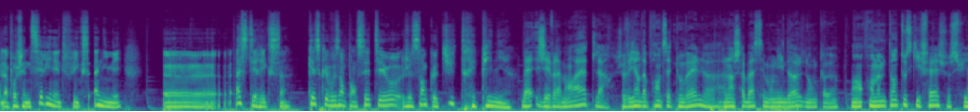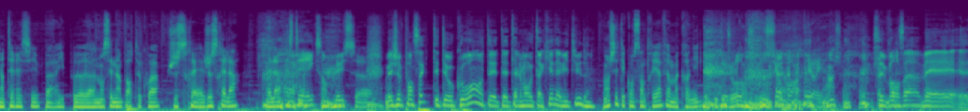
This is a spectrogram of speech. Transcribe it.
la prochaine série Netflix animée, euh, Astérix. Qu'est-ce que vous en pensez, Théo? Je sens que tu trépignes. Ben, j'ai vraiment hâte là. Je viens d'apprendre cette nouvelle. Euh, Alain Chabat, c'est mon idole, donc euh, en, en même temps, tout ce qu'il fait, je suis intéressé par. Il peut annoncer n'importe quoi. Je serai, je serai là. Ben là, Astérix en plus. euh, Mais je pensais que t'étais au courant, t'es tellement au taquet d'habitude. non, j'étais concentré à faire ma chronique depuis deux jours, donc je suis courant de plus rien. Je- C'est pour ça. Mais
